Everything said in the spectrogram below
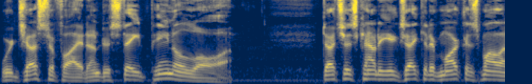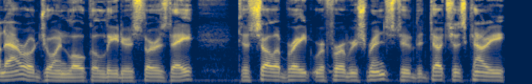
were justified under state penal law. Dutchess County Executive Marcus Molinaro joined local leaders Thursday to celebrate refurbishments to the Dutchess County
